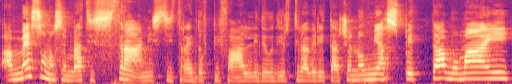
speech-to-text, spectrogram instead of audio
a me sono sembrati strani questi tre doppi falli, devo dirti la verità, cioè non mi aspettavo mai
